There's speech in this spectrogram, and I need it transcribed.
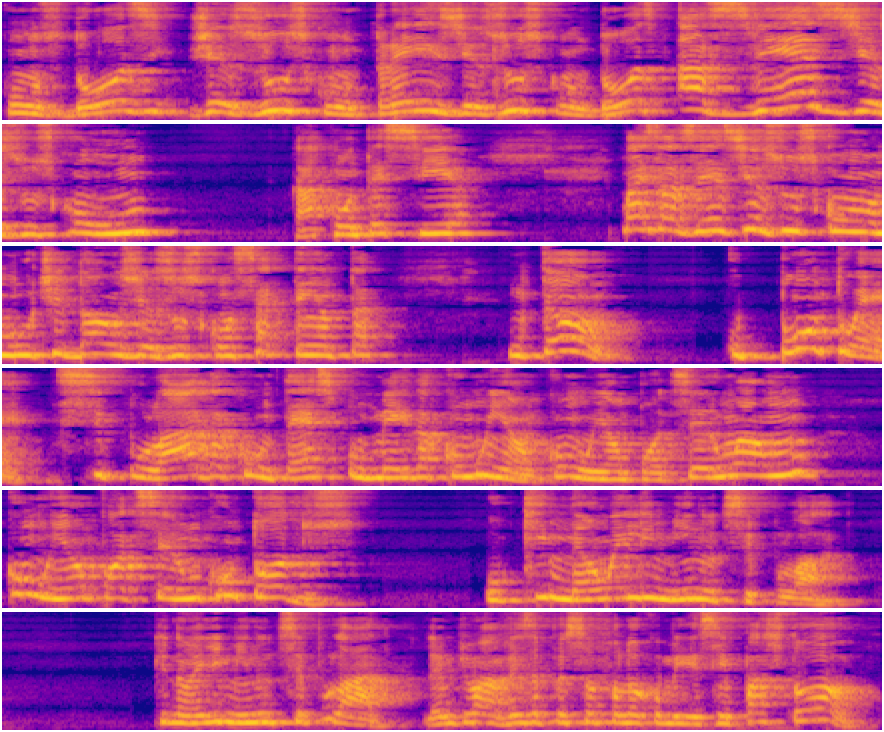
com os doze, Jesus com três, Jesus com doze, às vezes Jesus com um, acontecia, mas às vezes Jesus com uma multidão, Jesus com setenta. Então, o ponto é, discipulado acontece por meio da comunhão. Comunhão pode ser um a um, comunhão pode ser um com todos. O que não elimina o discipulado. O que não elimina o discipulado. Lembro de uma vez a pessoa falou comigo assim, pastor,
